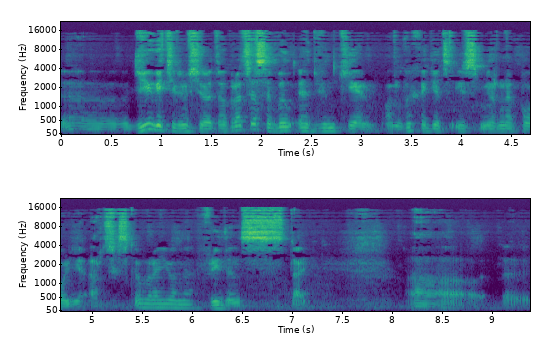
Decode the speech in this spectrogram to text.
Э, двигателем всего этого процесса был Эдвин Кельм. Он выходец из Мирнополья Арцихского района, Фриденсталь. А, э,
